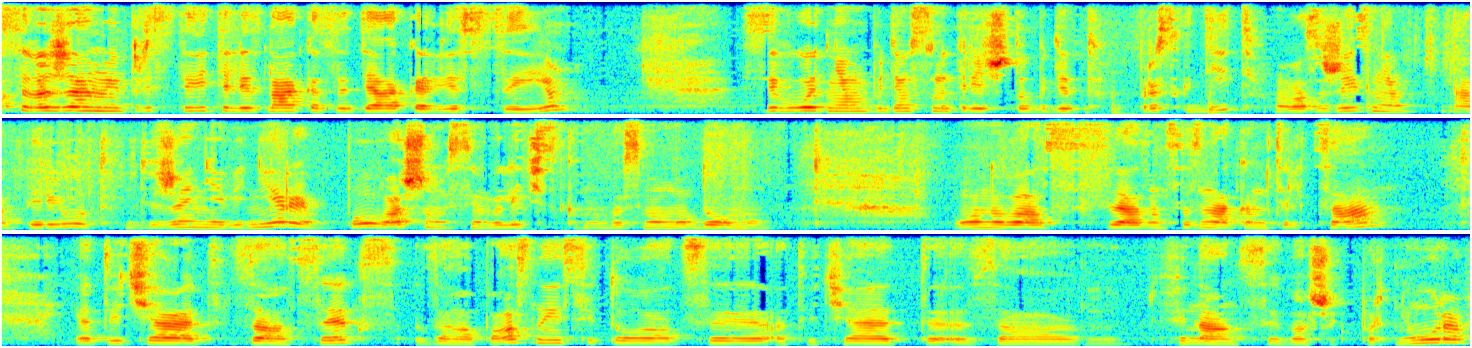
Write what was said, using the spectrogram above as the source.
вас, уважаемые представители знака Зодиака Весы. Сегодня мы будем смотреть, что будет происходить у вас в жизни на период движения Венеры по вашему символическому восьмому дому. Он у вас связан со знаком Тельца и отвечает за секс, за опасные ситуации, отвечает за финансы ваших партнеров,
